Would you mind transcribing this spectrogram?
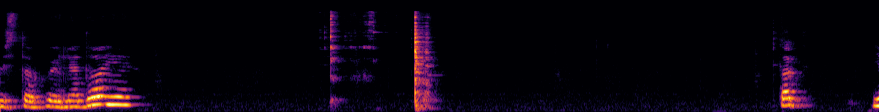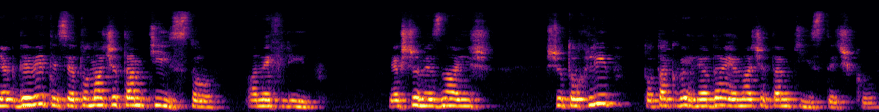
Ось так виглядає. Так, як дивитися, то наче там тісто, а не хліб. Якщо не знаєш, що то хліб, то так виглядає, наче там тістечко.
